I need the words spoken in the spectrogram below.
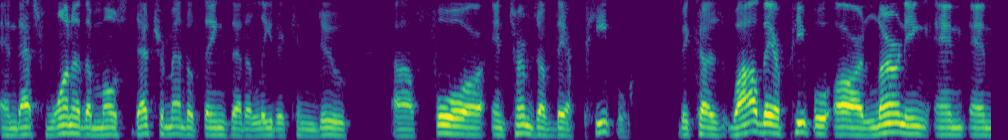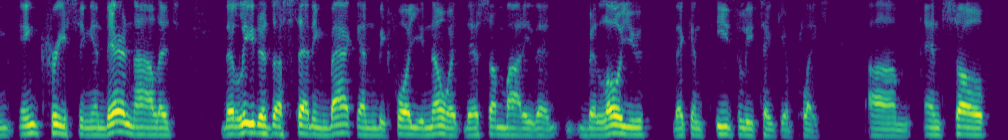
And that's one of the most detrimental things that a leader can do uh, for in terms of their people. Because while their people are learning and, and increasing in their knowledge, the leaders are setting back. And before you know it, there's somebody that below you that can easily take your place. Um, and so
